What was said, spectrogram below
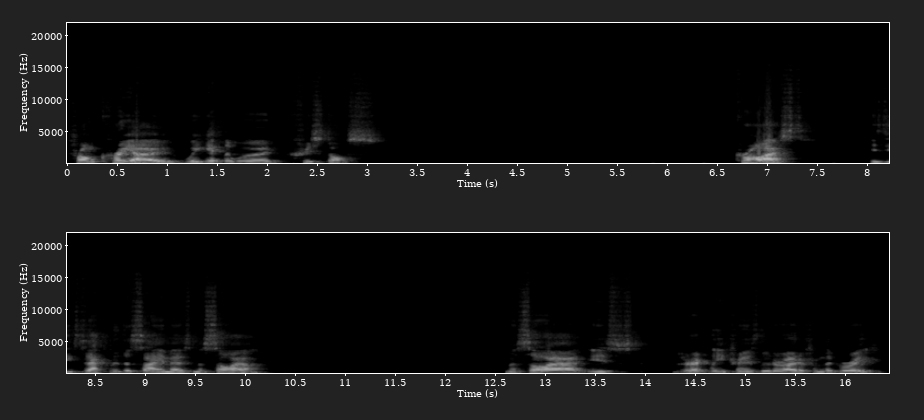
From chrio, we get the word Christos. Christ is exactly the same as Messiah. Messiah is directly transliterated from the Greek,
